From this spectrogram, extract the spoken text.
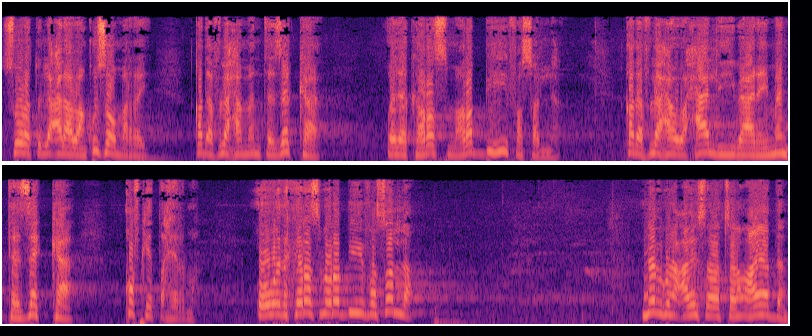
suurat laclaa baan ku soo maray qad aflaxa man tazakaa wadakara sma rabbihi fasalla qad aflaxa waxaa liibaanay man tazakaa qofkii tahirma oo wadakara sma rabbihi fasalla nabiguna calayh salatu salaam aayaddan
